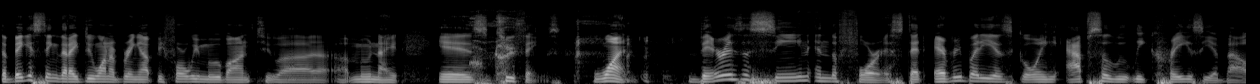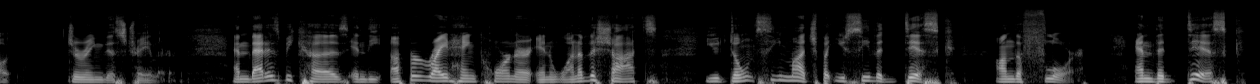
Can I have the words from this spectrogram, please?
the biggest thing that i do want to bring up before we move on to uh, uh, moon knight is oh, two things one there is a scene in the forest that everybody is going absolutely crazy about during this trailer. And that is because in the upper right hand corner, in one of the shots, you don't see much, but you see the disc on the floor. And the disc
